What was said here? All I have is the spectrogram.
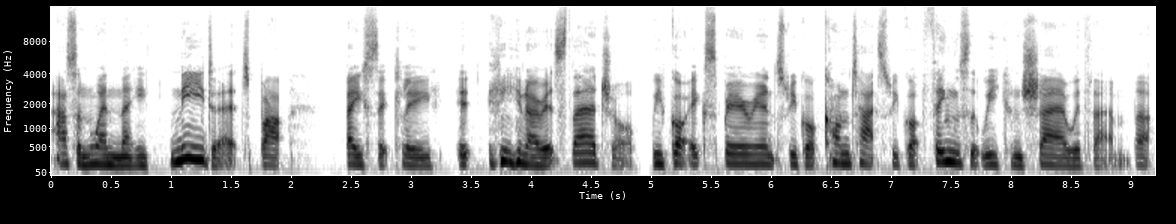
as and when they need it. But basically, it, you know, it's their job. We've got experience, we've got contacts, we've got things that we can share with them, but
